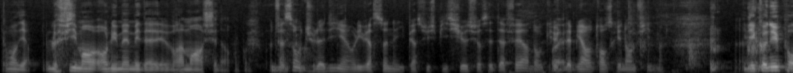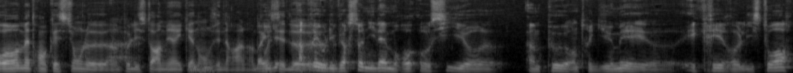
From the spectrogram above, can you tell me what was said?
comment dire Le film en, en lui-même est vraiment un chef-d'œuvre. De toute façon, tu l'as dit, hein, Oliver Stone est hyper suspicieux sur cette affaire, donc euh, Ouais. il l'a bien retranscrit dans le film. Il est connu pour remettre en question le, un peu l'histoire américaine en général. hein, Bah, pour il essayer est- de le- Après, Oliver Stone, il aime re- aussi euh, un peu, entre guillemets, euh, écrire l'histoire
